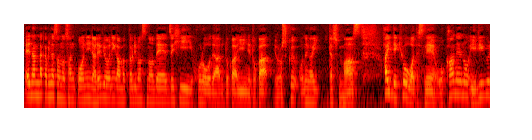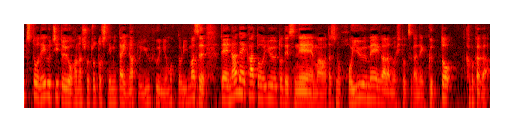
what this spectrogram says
えー何らか皆さんの参考になれるように頑張っておりますのでぜひフォローであるとかいいねとかよろしくお願いいたします。はいで今日はですねお金の入り口と出口というお話をちょっとしてみたいなというふうに思っております。でなぜかというとですねまあ私の保有銘柄の一つがねぐっと株価が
